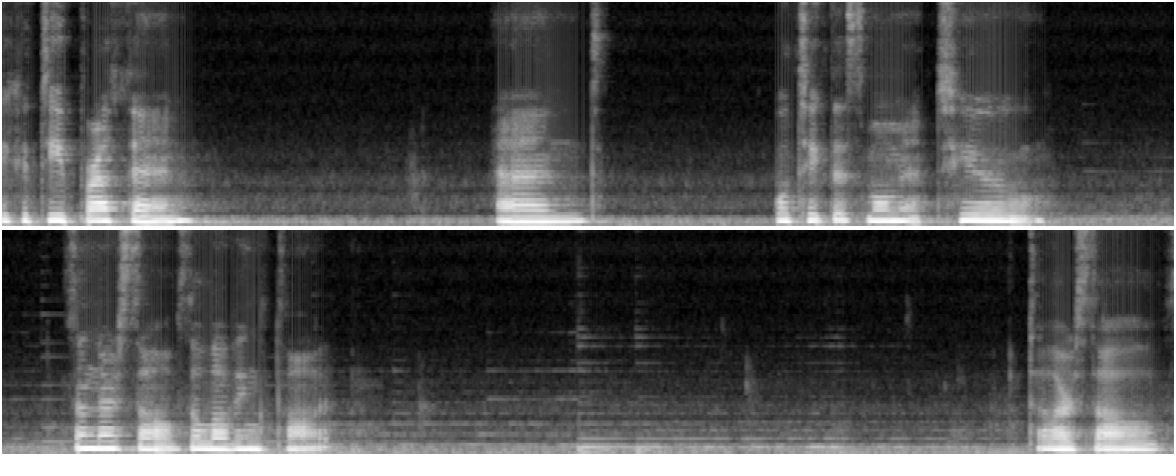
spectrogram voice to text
Take a deep breath in and we'll take this moment to send ourselves a loving thought. Tell ourselves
